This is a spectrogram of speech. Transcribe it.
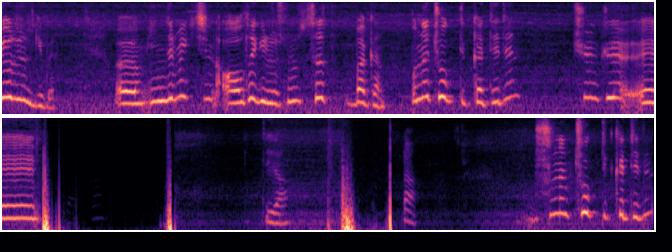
Gördüğünüz gibi. Ee, indirmek için alta giriyorsunuz. Sat, bakın buna çok dikkat edin. Çünkü ee, Dila. Tamam. Şuna çok dikkat edin.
